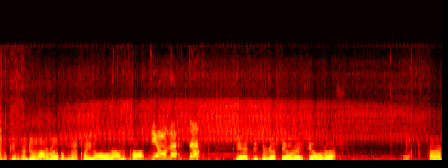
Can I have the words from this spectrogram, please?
up. Okay, we're gonna do a lot of rubbing. We're gonna clean all around the pot. See all that stuff? Yeah, it's rusty already. See all the rust? Yeah. Huh?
